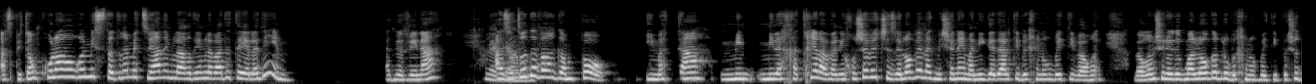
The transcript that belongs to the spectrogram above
אז פתאום כולם ההורים מסתדרים מצוין עם להרדים לבד את הילדים. את מבינה? אז אותו דבר גם פה, אם אתה מ- מלכתחילה, ואני חושבת שזה לא באמת משנה אם אני גדלתי בחינוך ביתי וההורים, וההורים שלי לדוגמה לא גדלו בחינוך ביתי, פשוט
